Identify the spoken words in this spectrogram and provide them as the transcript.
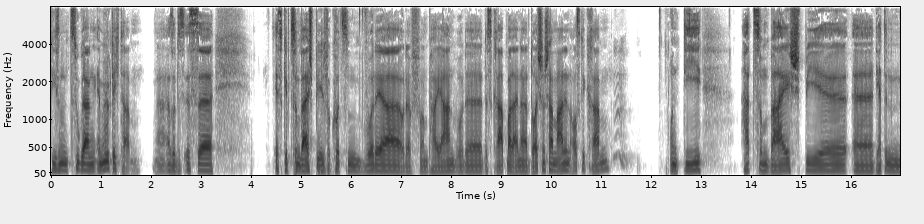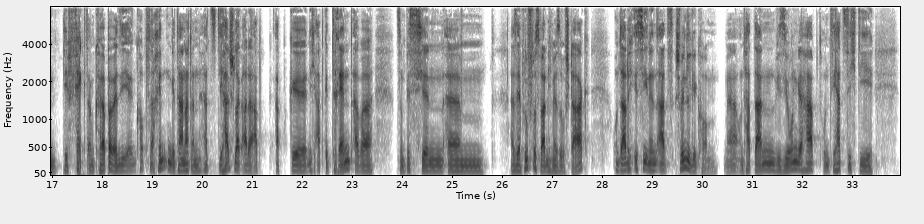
diesen Zugang ermöglicht haben. Ja, also das ist äh, es gibt zum Beispiel, vor kurzem wurde ja, oder vor ein paar Jahren wurde das Grabmal einer deutschen Schamanin ausgegraben. Und die hat zum Beispiel, äh, die hatte einen Defekt am Körper, wenn sie ihren Kopf nach hinten getan hat, dann hat die Halsschlagader ab, abge, nicht abgetrennt, aber so ein bisschen, ähm, also der Blutfluss war nicht mehr so stark. Und dadurch ist sie in eine Art Schwindel gekommen, ja, und hat dann Visionen gehabt und sie hat sich die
